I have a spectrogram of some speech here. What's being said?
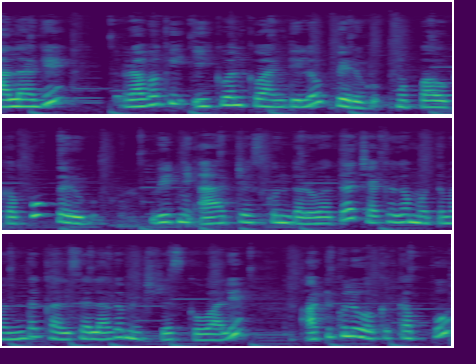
అలాగే రవ్వకి ఈక్వల్ క్వాంటిటీలో పెరుగు ముప్పావు కప్పు పెరుగు. వీటిని యాడ్ చేసుకున్న తర్వాత చక్కగా మొత్తం అంతా కలిసేలాగా మిక్స్ చేసుకోవాలి. అటుకులు ఒక కప్పు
